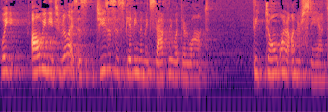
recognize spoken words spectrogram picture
we, all we need to realize is Jesus is giving them exactly what they want. They don't want to understand.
